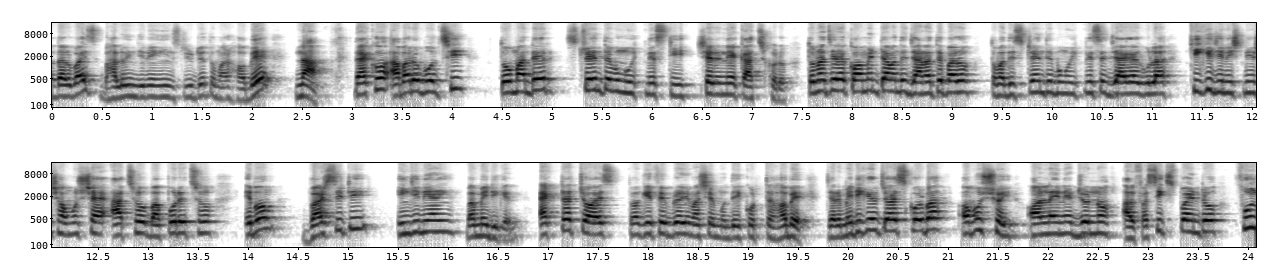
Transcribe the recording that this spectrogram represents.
আদারওয়াইজ ভালো ইঞ্জিনিয়ারিং ইনস্টিটিউটে তোমার হবে না। দেখো, আবারও বলছি তোমাদের স্ট্রেংথ এবং উইকনেস কি সেটা নিয়ে কাজ করো। তোমরা যেটা কমেন্টে আমাদের জানাতে পারো, তোমাদের স্ট্রেংথ এবং উইকনেসের জায়গাগুলো কী কী জিনিস নিয়ে সমস্যায় আছো বা পড়েছো এবং ভার্সিটি ইঞ্জিনিয়ারিং বা মেডিকেল। একটা চয়েস তোমাকে ফেব্রুয়ারি মাসের মধ্যেই করতে হবে। যারা মেডিকেল চয়েস করবা, অবশ্যই অনলাইনের জন্য আলফা সিক্স পয়েন্ট ফুল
